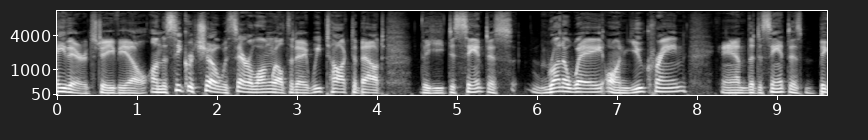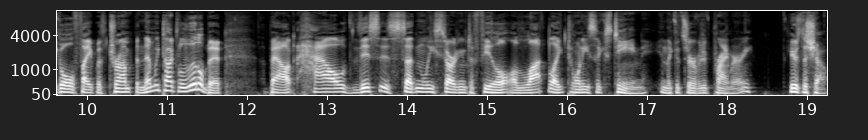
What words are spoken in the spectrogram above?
Hey there, it's JVL. On The Secret Show with Sarah Longwell today, we talked about the DeSantis runaway on Ukraine and the DeSantis big old fight with Trump. And then we talked a little bit about how this is suddenly starting to feel a lot like 2016 in the conservative primary. Here's the show.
